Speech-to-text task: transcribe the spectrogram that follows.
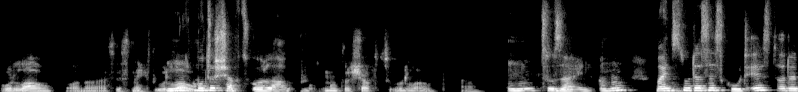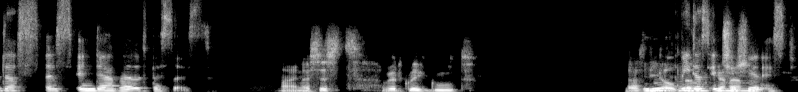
Urlaub oder es ist nicht Urlaub. Mutterschaftsurlaub. Mutterschaftsurlaub. Ja. Mhm, zu sein. Mhm. Meinst du, dass es gut ist oder dass es in der Welt besser ist? Nein, es ist wirklich gut. Dass mhm, die Eltern wie das in Tschechien ist.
